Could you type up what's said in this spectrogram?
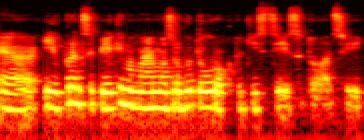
Е, І в принципі, який ми маємо зробити урок тоді з цієї ситуації?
